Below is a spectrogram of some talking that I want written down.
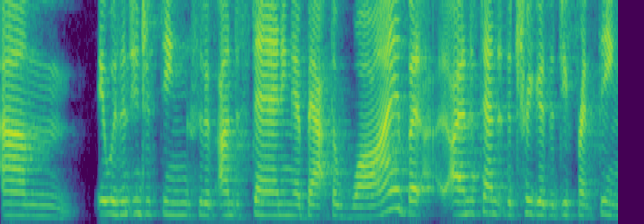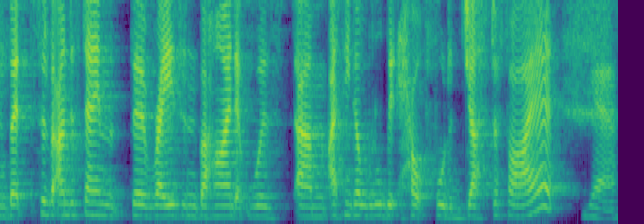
um, it was an interesting sort of understanding about the why, but I understand that the trigger is a different thing. But sort of understanding the reason behind it was, um, I think, a little bit helpful to justify it. Yeah.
